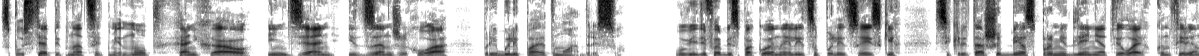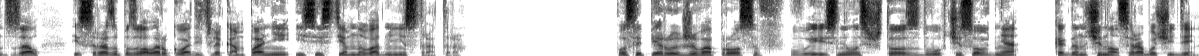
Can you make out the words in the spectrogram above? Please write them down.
Спустя 15 минут Хань Хао, Инцзянь и Цзэн Жихуа прибыли по этому адресу. Увидев обеспокоенные лица полицейских, секретарша без промедления отвела их в конференц-зал и сразу позвала руководителя компании и системного администратора. После первых же вопросов выяснилось, что с двух часов дня, когда начинался рабочий день,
